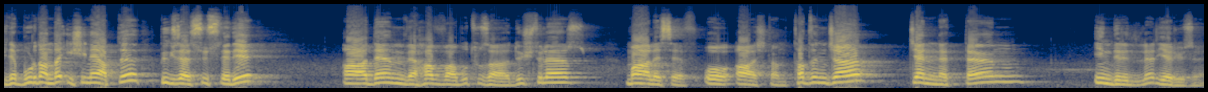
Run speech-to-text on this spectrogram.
Bir de buradan da işi ne yaptı? Bir güzel süsledi. Adem ve Havva bu tuzağa düştüler. Maalesef o ağaçtan tadınca cennetten indirildiler yeryüzüne.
